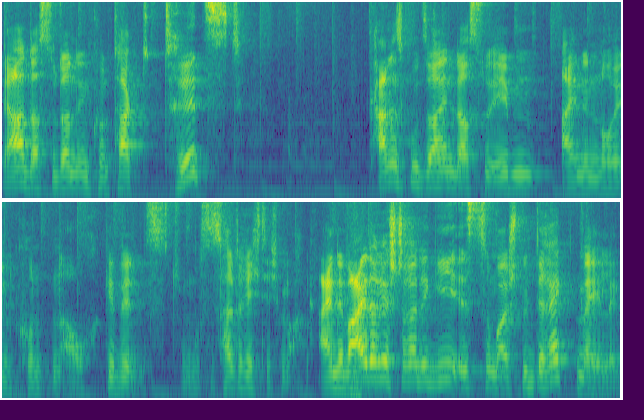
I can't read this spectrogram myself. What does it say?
ja, dass du dann in Kontakt trittst, kann es gut sein, dass du eben einen neuen Kunden auch gewinnst. Du musst es halt richtig machen. Eine weitere Strategie ist zum Beispiel Direktmailing.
